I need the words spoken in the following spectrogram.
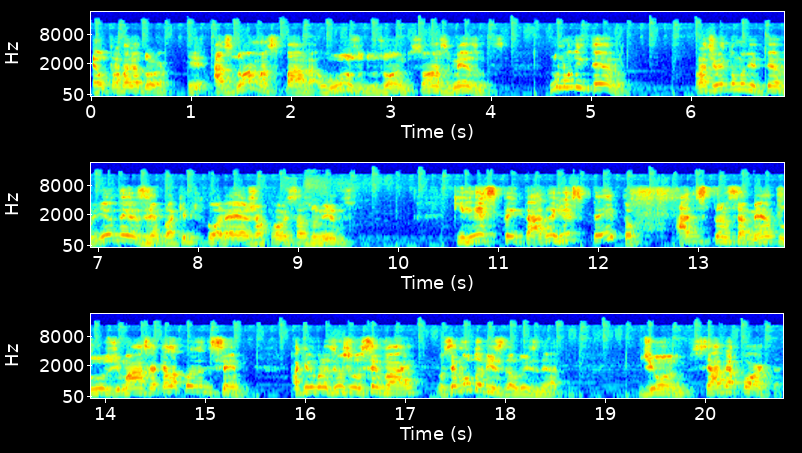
é o trabalhador. E as normas para o uso dos ônibus são as mesmas no mundo inteiro, praticamente no mundo inteiro. E eu dei exemplo aqui de Coreia, Japão Estados Unidos, que respeitaram e respeitam a distanciamento, o uso de máscara, aquela coisa de sempre. Aqui no Brasil, se você vai, você é motorista, Luiz Neto, de ônibus, você abre a porta,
